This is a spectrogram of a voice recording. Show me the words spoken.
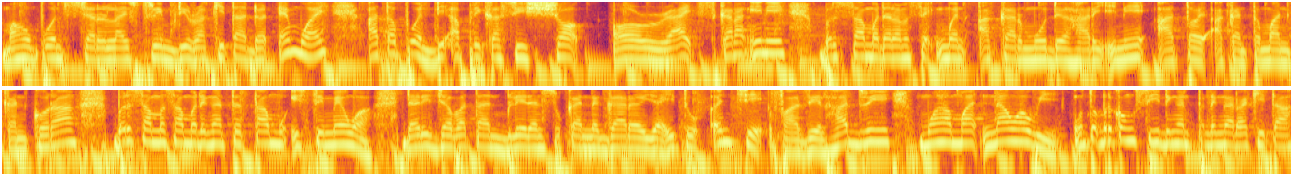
maupun secara live stream di rakita.my ataupun di aplikasi Shock Alright, sekarang ini bersama dalam segmen Akar Muda hari ini Atoy akan temankan korang bersama-sama dengan tetamu istimewa dari Jabatan Belia dan Sukan Negara iaitu Encik Fazil Hadri Muhammad Nawawi untuk berkongsi dengan pendengar Rakita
